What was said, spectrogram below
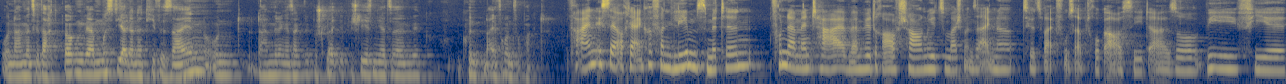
Und da haben wir uns gedacht, irgendwer muss die Alternative sein. Und da haben wir dann gesagt, wir beschließen jetzt, äh, wir gründen einfach unverpackt. Vor allem ist ja auch der Einkauf von Lebensmitteln fundamental, wenn wir drauf schauen, wie zum Beispiel unser eigener CO2-Fußabdruck aussieht. Also wie viel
